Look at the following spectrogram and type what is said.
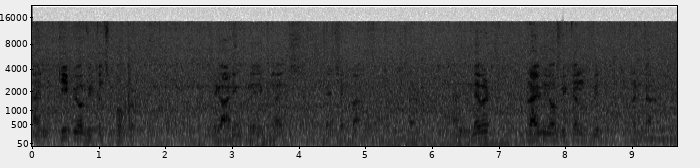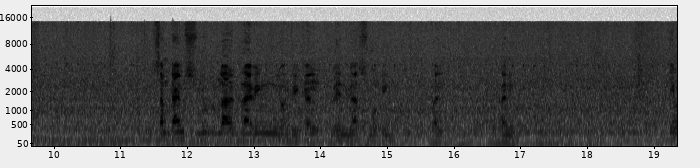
And keep your vehicles proper regarding brake, clutch, etc. And never drive your vehicle with drink tire. Sometimes you people are driving your vehicle when you are smoking while running. If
